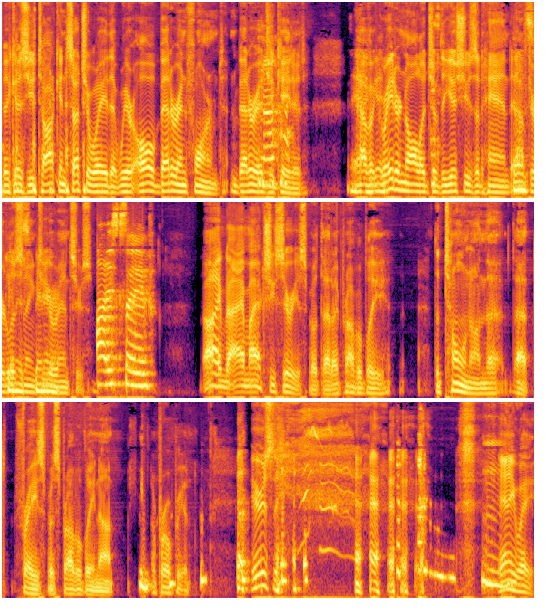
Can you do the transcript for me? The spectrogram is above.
because you talk in such a way that we're all better informed and better educated, yeah, have a good. greater knowledge of the issues at hand Don't after listening to your answers. I save. I'm I'm actually serious about that. I probably the tone on that that phrase was probably not appropriate. Here's the hmm. anyway.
